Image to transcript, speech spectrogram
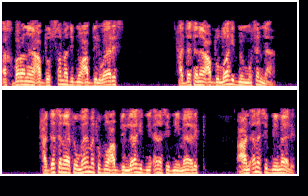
أخبرنا عبد الصمد بن عبد الوارث حدثنا عبد الله بن المثنى حدثنا ثمامة بن عبد الله بن أنس بن مالك عن أنس بن مالك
